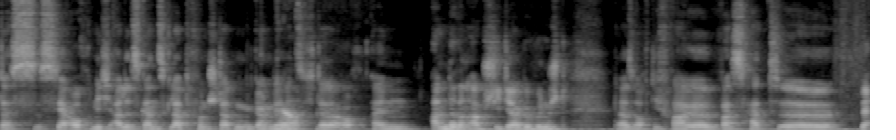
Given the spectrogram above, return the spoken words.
das ist ja auch nicht alles ganz glatt vonstatten gegangen. Der Ja. hat sich da auch einen anderen Abschied ja gewünscht. Da ist auch die Frage, was hat, äh, ja,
